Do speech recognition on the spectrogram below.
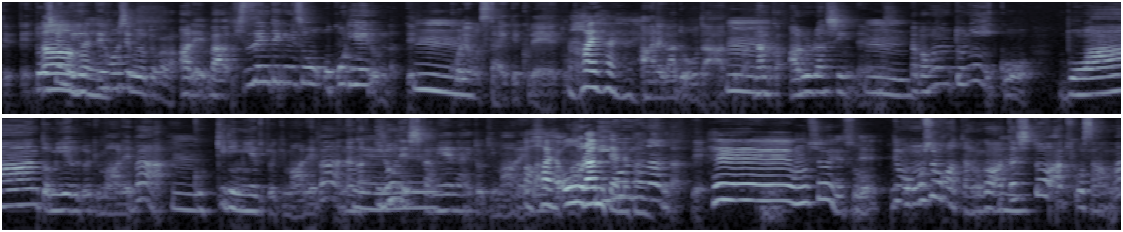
て言ってどうしても言ってほしいこととかがあれば、必然的にそう起こり得るんだって、うん。これを伝えてくれとか、はいはいはい。あれがどうだとか、うん。なんかあるらしいんだよね、うん。だから本当にこうボワーンと見える時もあれば、うん。くっきり見える時もあればなんか色でしか見えない時もあればあはいオーラみたいな感じ。色々なんだって。へえ、面白いですね。でも面白かったのが、私とあきこさんは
